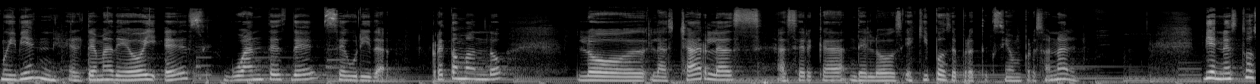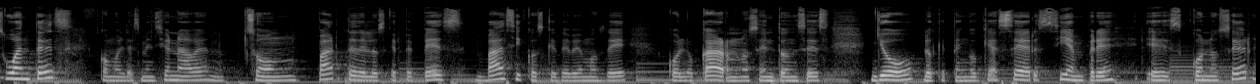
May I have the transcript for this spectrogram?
Muy bien, el tema de hoy es guantes de seguridad. Retomando las charlas acerca de los equipos de protección personal. Bien, estos guantes, como les mencionaba, son parte de los EPPs básicos que debemos de colocarnos. Entonces, yo lo que tengo que hacer siempre es conocer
